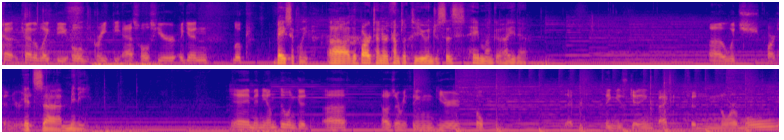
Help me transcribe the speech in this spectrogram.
Kind of, like the old great the assholes here again look. basically uh, the bartender comes up to you and just says hey Mongo how you doing Uh, which bartender is it's uh, minnie it? Hey, Minnie, I'm doing good. Uh, how's everything here? Hope everything is getting back to normal.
